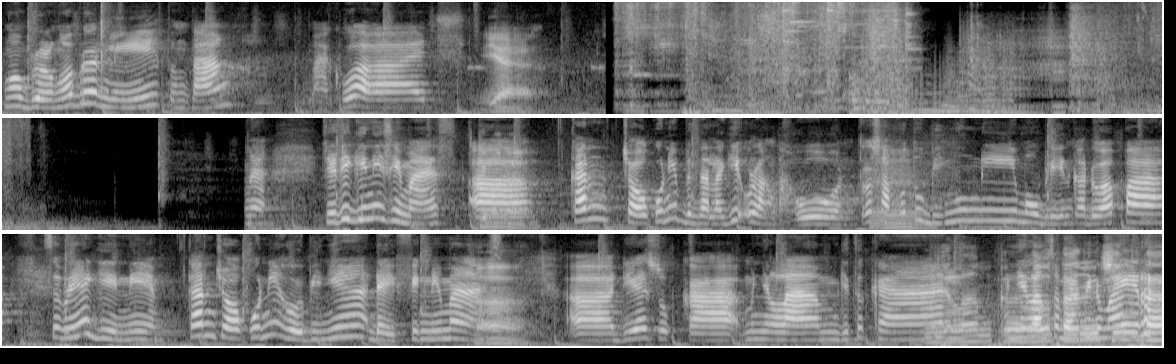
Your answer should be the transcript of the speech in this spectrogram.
ngobrol-ngobrol nih tentang Watch. Ya. Nah, jadi gini sih Mas. uh, kan cowokku nih bentar lagi ulang tahun. Terus aku Hmm. tuh bingung nih mau beliin kado apa. Sebenarnya gini, kan cowokku nih hobinya diving nih Mas. Uh, dia suka menyelam gitu kan Menyelam ke sambil lautan minum air cinta.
